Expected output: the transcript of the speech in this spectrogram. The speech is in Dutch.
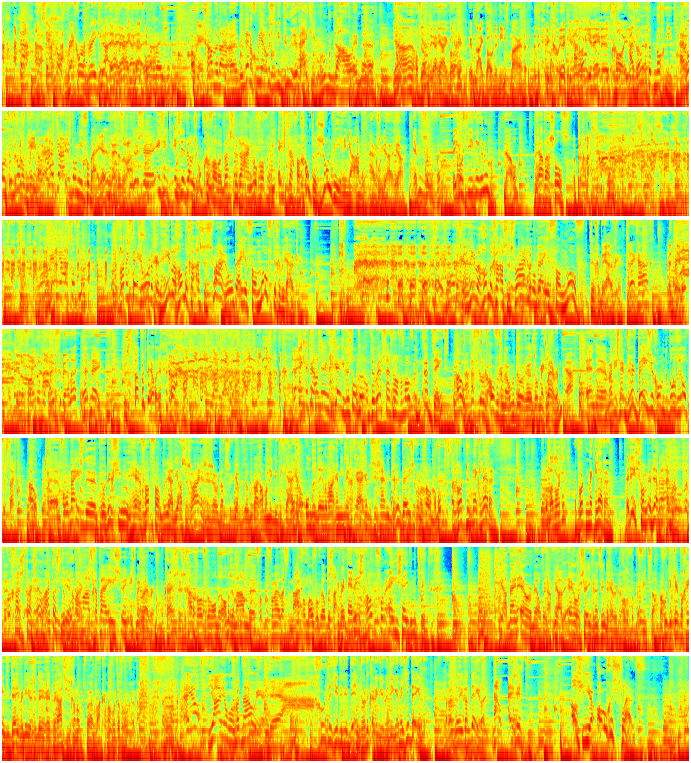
Ik zeg toch, record-breaking. Ja, dat ja, hebben we ja, eigenlijk ja, net ja. voorgelezen. Oké, gaan we naar... Uh, Menno, jij wel eens in die dure wijk in Bloemendaal en... eh, Ja, of ja? Ja, ik woon, nou, ik woon er niet, maar ik woon hier in het gooi. Hij woont er nog niet. Hij woont er nog niet. het jaar is nog niet voorbij, hè? Nee, dat is waar. Dus eh, is, het, is het wel eens opgevallen dat ze daar nogal van die extravagante zonweringen aan het huis Oh, ja, ja. Heb je op, hè? Weet je hoe ze die dingen noemen? Nou, Prada Sols. Prada. Doe nog één raadseltje. Wat is tegenwoordig een hele handige accessoire om bij je Van Moof te gebruiken? Wat is tegenwoordig een hele handige accessoire om bij je Van Moof te gebruiken? Trekhaak. Een, tele een telefoon om naar huis te bellen. Eh, Nee, een stappenteller. ja, ik heb trouwens even gekeken. Er stond eh, op de website van Van Moof een update. Oh. Dat is natuurlijk overgenomen door, eh, door McLaren. Ja. En, eh, maar die zijn druk bezig om de boel weer op te starten. Oh. volgens mij is de productie nu hervat van ja, die accessoires en zo. Dat, ja, die waren allemaal niet meer te krijgen. Onderdelen waren niet meer te krijgen. Dus ze zijn weer druk bezig om het allemaal op te starten. wordt nu McLaren. Wat wordt het? Het wordt McLaren. Het is van... Ik bedoel, we We gaan straks heel hard als die de weer gemaakt wordt. moedermaatschappij is, eh, is McLaren. Oké. Dus eh, ze gaan er geloof ik onder andere naam. eh, Voor, voor mij was de naam van ook wel bestaan. Ik weet Er is hoop voor E27. Ja, mijn error-melder. Ja, de error 27 heb ik nog altijd op mijn fiets staan. Maar goed, ik heb nog geen idee wanneer ze de reparaties gaan oppakken. Maar goed, dat horen we dan. Hé hey, Rob. Ja, jongen, wat nou weer? Ja, goed dat je er weer bent, hoor. Dan kan ik weer wat dingen met je delen. Ja, wat wil je dan delen? Nou, hij zegt... Als je je ogen sluit...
